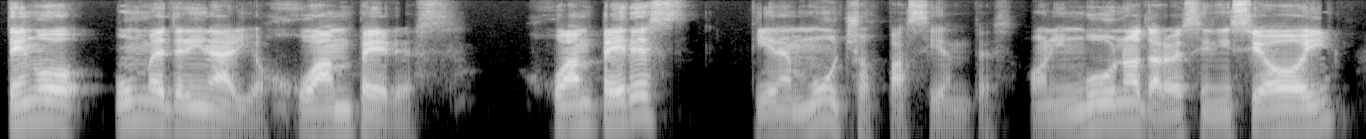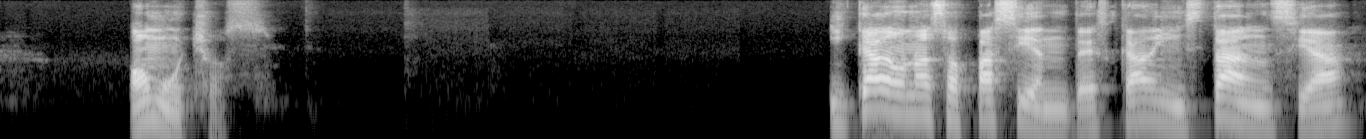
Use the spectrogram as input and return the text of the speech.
tengo un veterinario, Juan Pérez. Juan Pérez tiene muchos pacientes, o ninguno, tal vez inició hoy, o muchos. Y cada uno de esos pacientes, cada instancia,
